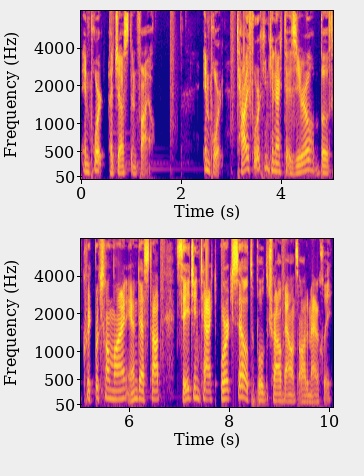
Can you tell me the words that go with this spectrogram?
import, adjust, and file. Import. TallyFor can connect to Xero, both QuickBooks Online and desktop, Sage Intacct, or Excel to pull the trial balance automatically.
